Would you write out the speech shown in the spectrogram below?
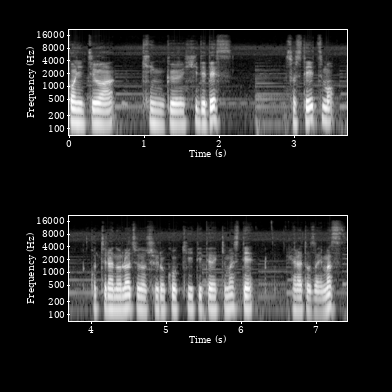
こんにちは、キングヒデです。そしていつもこちらのラジオの収録を聞いていただきましてありがとうございます。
